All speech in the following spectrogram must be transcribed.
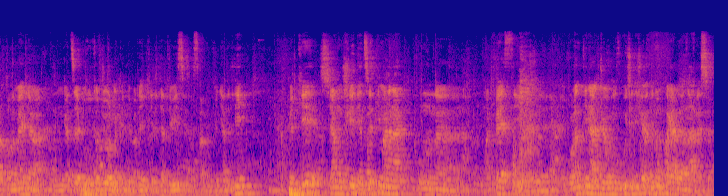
Fatto la media un gazebo tutto il giorno quindi parecchi degli attivisti sono stati impegnati lì perché siamo usciti in settimana con un uh, manifesti e, volantinaggio in cui si diceva di non pagare la TARES.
